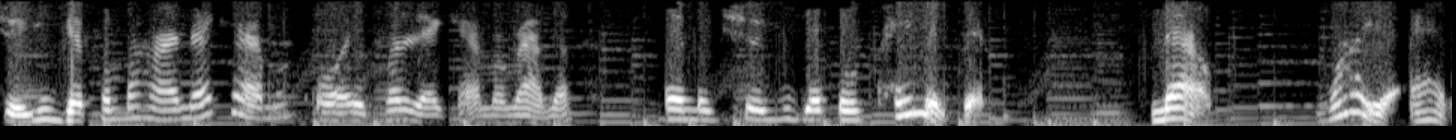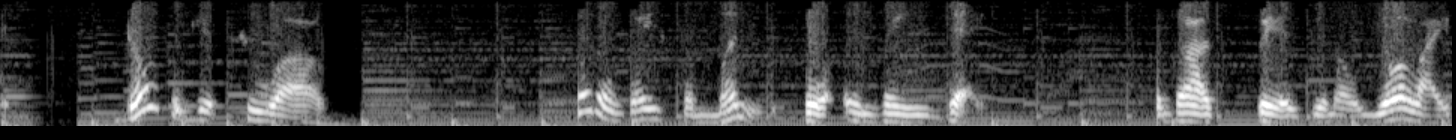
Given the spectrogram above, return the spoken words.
sure you get from behind that camera or in front of that camera rather and make sure you get those payments in. Now, while you're at it, don't forget to uh, put away some money for a rainy day. God says, you know, your life,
